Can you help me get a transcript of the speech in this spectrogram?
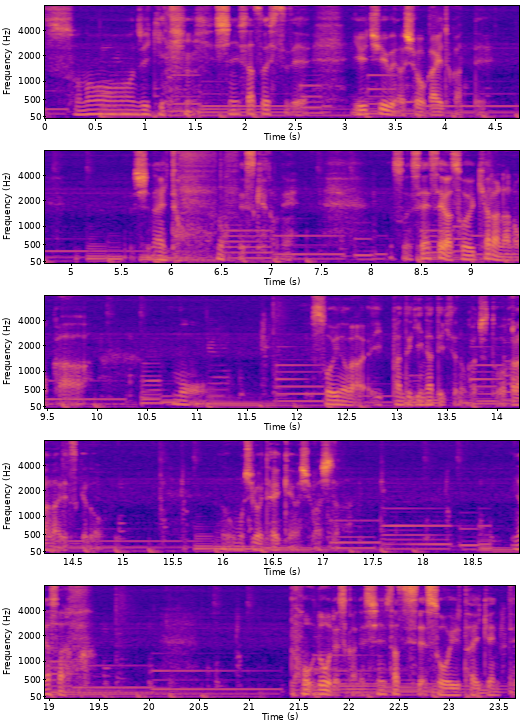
その時期に診察室で YouTube の紹介とかってしないと思うんですけどね。それ先生がそういうキャラなのかもうそういうのが一般的になってきたのかちょっとわからないですけど面白い体験をしました。皆さんどうどうですかね？診察室でそういう体験って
